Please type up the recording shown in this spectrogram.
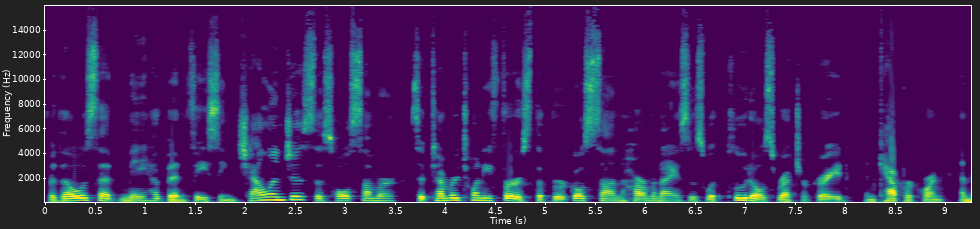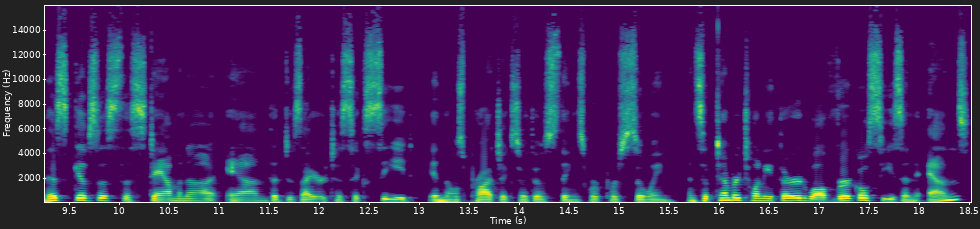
For those that may have been facing challenges this whole summer, September 21st, the Virgo sun harmonizes with Pluto's retrograde in Capricorn, and this gives us the stamina and the desire to succeed in those projects or those things we're pursuing. And September 23rd, while Virgo season ends,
